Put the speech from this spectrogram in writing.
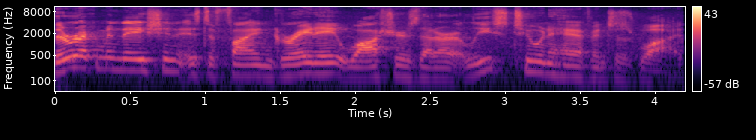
Their recommendation is to find grade 8 washers that are at least two and a half inches wide.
